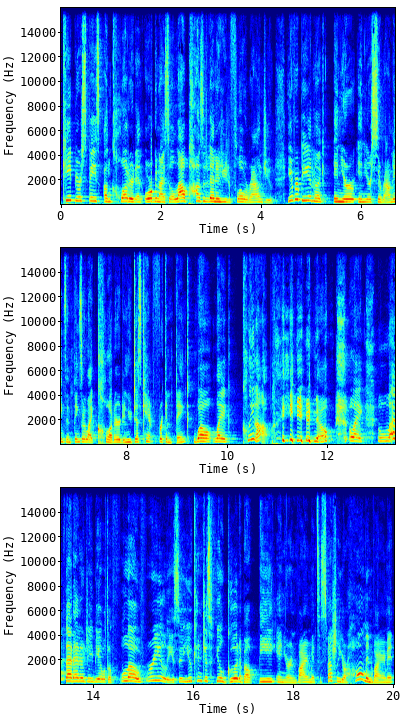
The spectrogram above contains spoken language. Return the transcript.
keep your space uncluttered and organized. So allow positive energy to flow around you. You ever be in like in your in your surroundings and things are like cluttered and you just can't freaking think? Well, like clean up, you know? Like, let that energy be able to flow freely so you can just feel good about being in your environments, especially your home environment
